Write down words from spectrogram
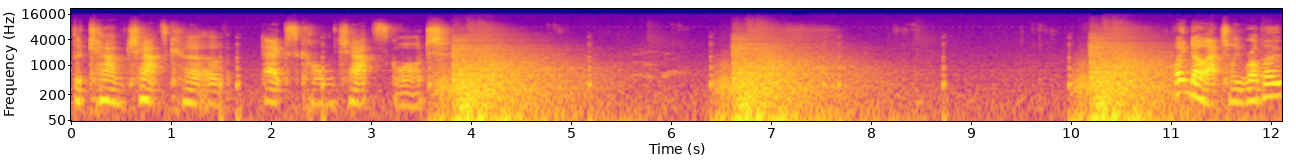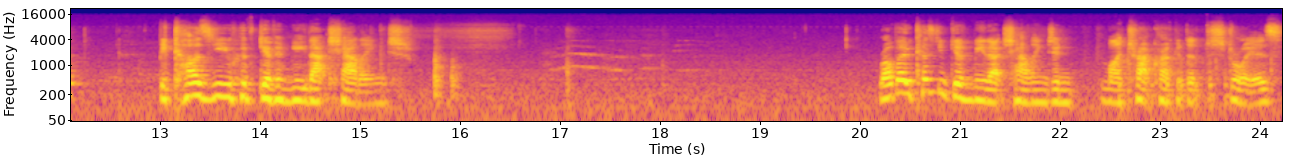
the Kamchatka of XCOM Chat Squad. Wait, no, actually, Robbo, because you have given me that challenge. Robbo, because you've given me that challenge in my track record of destroyers,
